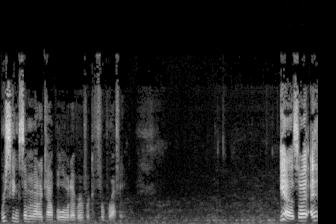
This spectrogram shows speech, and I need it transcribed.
risking some amount of capital or whatever for, for profit. Yeah, so I, I,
